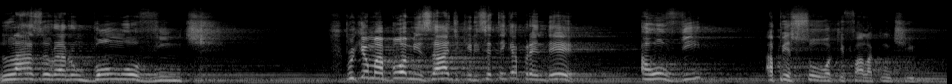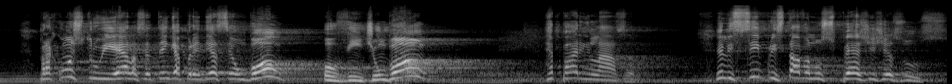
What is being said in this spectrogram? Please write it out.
Lázaro era um bom ouvinte. Porque uma boa amizade, querido, você tem que aprender a ouvir a pessoa que fala contigo. Para construir ela, você tem que aprender a ser um bom ouvinte, um bom. Repare em Lázaro. Ele sempre estava nos pés de Jesus.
